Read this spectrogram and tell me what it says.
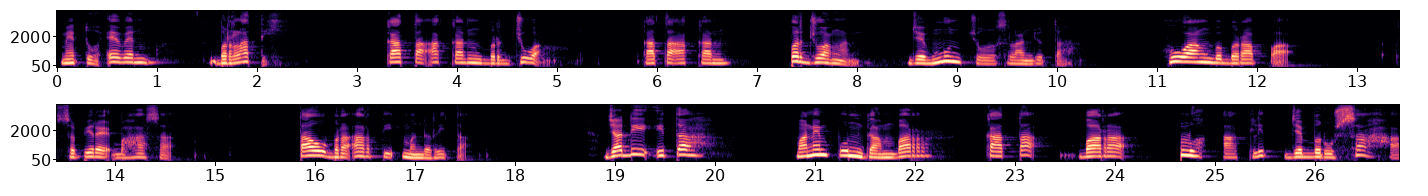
metu ewen berlatih. Kata akan berjuang. Kata akan perjuangan je muncul selanjutnya. Huang beberapa sepire bahasa tahu berarti menderita. Jadi ita manempun gambar kata bara puluh atlet je berusaha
